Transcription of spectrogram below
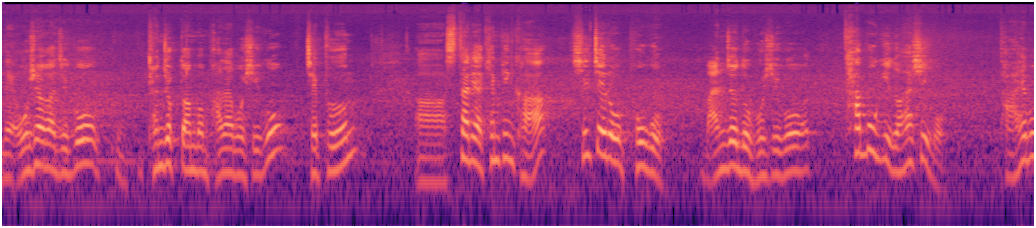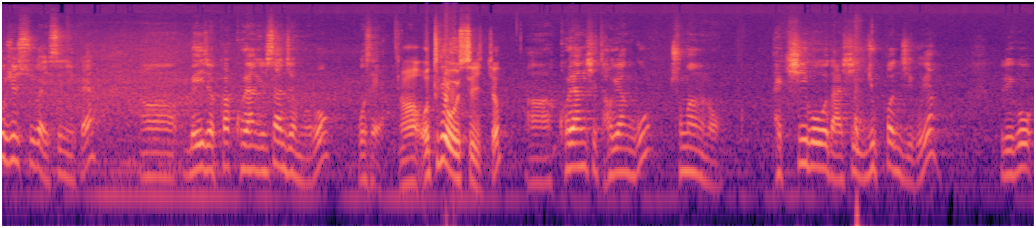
네, 오셔가지고 견적도 한번 받아보시고 제품 어, 스타리아 캠핑카 실제로 보고 만져도 보시고 타보기도 하시고 다 해보실 수가 있으니까요. 어, 메이저카 고양 일산점으로 오세요. 아, 어떻게 올 수 있죠? 아, 고양시 덕양구 중앙로 115-6번지고요. 그리고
